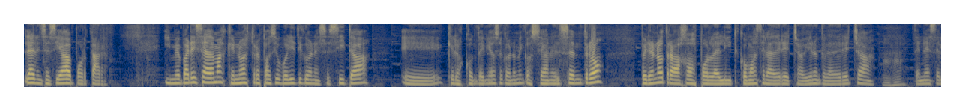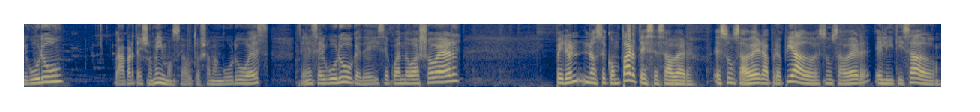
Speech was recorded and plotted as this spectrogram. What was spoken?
la necesidad de aportar. Y me parece además que nuestro espacio político necesita eh, que los contenidos económicos sean el centro, pero no trabajados por la élite, como hace la derecha. Vieron que la derecha tenés el gurú, aparte ellos mismos se autollaman gurúes, tenés el gurú que te dice cuándo va a llover pero no se comparte ese saber. Es un saber apropiado, es un saber elitizado,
